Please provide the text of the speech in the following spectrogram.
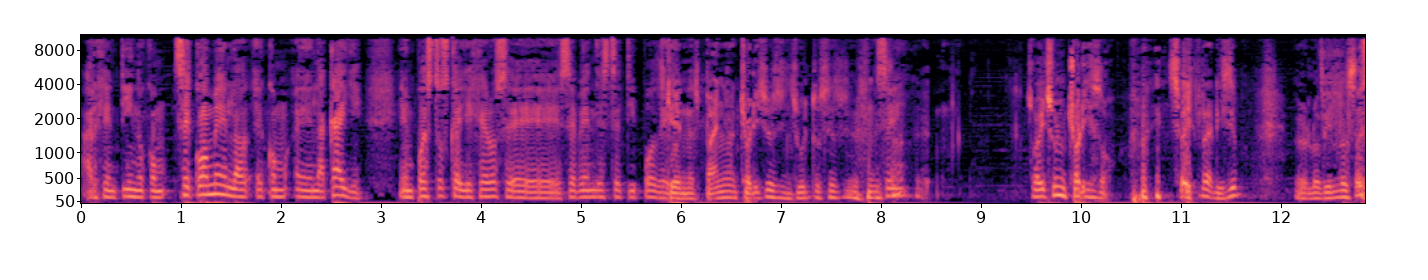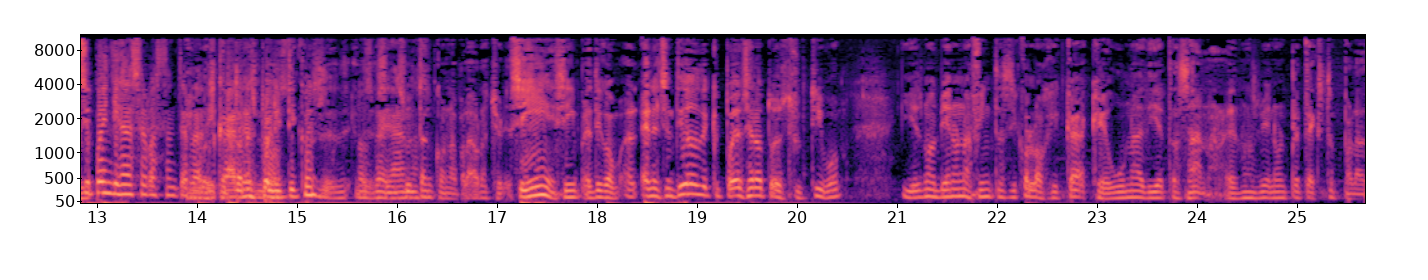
argentino. como- se come en la, eh, en la calle. En puestos callejeros se, se vende este tipo de... Que en España chorizos, insultos es... Sí. Sois un chorizo. Soy rarísimo. Pero lo vi en los, Pues sí pueden llegar a ser bastante en los radicales. cartones políticos eh, los se insultan con la palabra chorizo. Sí, sí, pues digo, en el sentido de que puede ser autodestructivo y es más bien una finta psicológica que una dieta sana. Es más bien un pretexto para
